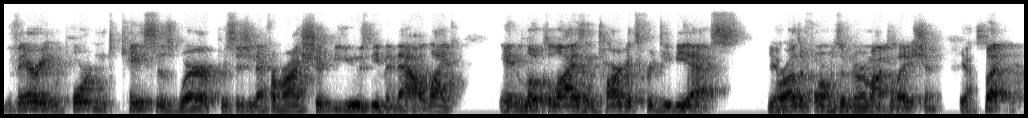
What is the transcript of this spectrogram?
very important cases where precision fMRI should be used even now, like in localizing targets for DBS yeah. or other forms of neuromodulation. Yes. But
